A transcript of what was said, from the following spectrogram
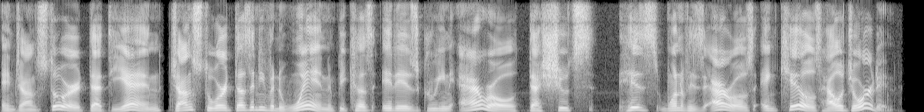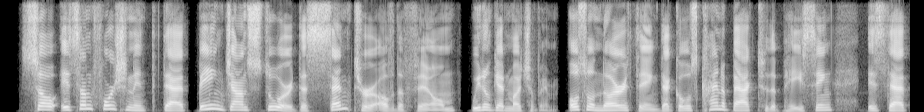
and John Stewart. At the end, John Stewart doesn't even win because it is Green Arrow that shoots his one of his arrows and kills Hal Jordan. So it's unfortunate that being John Stewart, the center of the film, we don't get much of him. Also, another thing that goes kind of back to the pacing is that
